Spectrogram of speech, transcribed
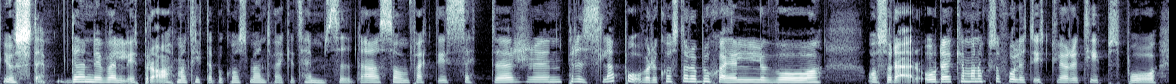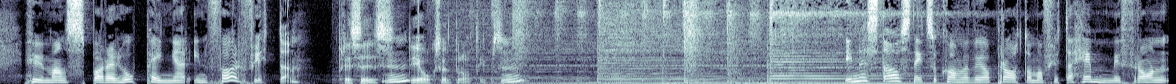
Just det, den är väldigt bra. Att man tittar på Konsumentverkets hemsida som faktiskt sätter en prislapp på vad det kostar att bo själv och, och sådär. Och där kan man också få lite ytterligare tips på hur man sparar ihop pengar inför flytten. Precis, mm. det är också ett bra tips. Mm. I nästa avsnitt så kommer vi att prata om att flytta hemifrån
